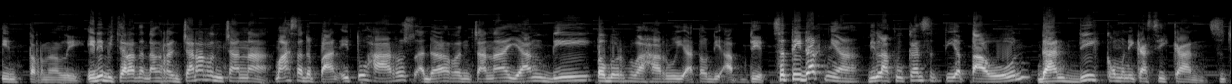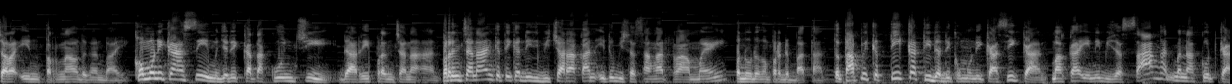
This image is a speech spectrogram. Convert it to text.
internally. Ini bicara tentang rencana-rencana masa depan itu harus adalah rencana yang diperbaharui atau diupdate. Setidaknya dilakukan setiap tahun dan dikomunikasikan secara internal dengan baik. Komunikasi menjadi kata kunci dari perencanaan. Perencanaan ketika dibicarakan itu bisa sangat ramai, penuh dengan perdebatan. Tetapi ketika tidak dikomunikasikan, maka ini bisa sangat menakutkan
